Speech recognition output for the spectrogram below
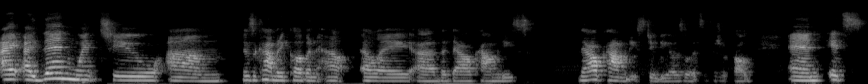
I, I then went to, um, there's a comedy club in L- LA, uh, the Dow Comedies now Comedy Studio is what it's officially called, and it's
